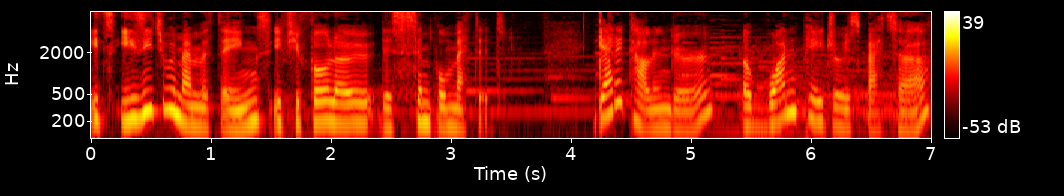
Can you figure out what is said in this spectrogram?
It's easy to remember things if you follow this simple method. Get a calendar, a one pager is better.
